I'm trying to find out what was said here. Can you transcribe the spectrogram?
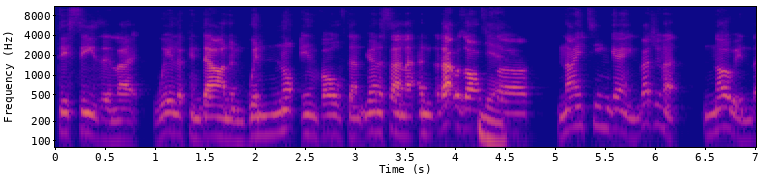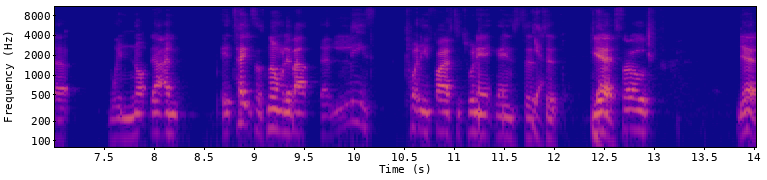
this season, like we're looking down and we're not involved. And you understand? Like, and that was after Yeah. 19 games. Imagine that, knowing that we're not that, and it takes us normally about at least 25 to 28 games to. Yeah. to yeah. So yeah,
